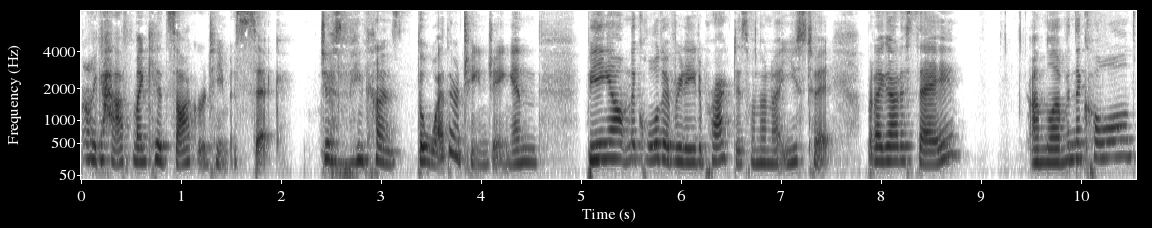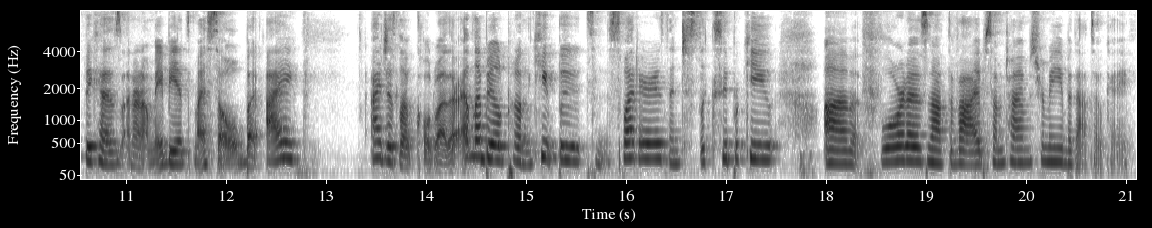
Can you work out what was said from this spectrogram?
like half my kids soccer team is sick just because the weather changing and being out in the cold every day to practice when they're not used to it but i gotta say i'm loving the cold because i don't know maybe it's my soul but i I just love cold weather. I love being able to put on the cute boots and the sweaters and just look super cute. Um, Florida is not the vibe sometimes for me, but that's okay.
